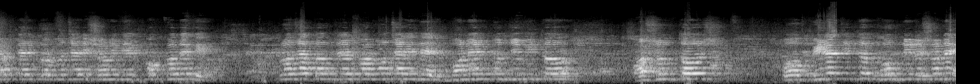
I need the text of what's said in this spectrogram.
সরকারি কর্মচারী সমিতির পক্ষ থেকে প্রজাতন্ত্রের কর্মচারীদের মনের পুঞ্জীবিত অসন্তোষ ও বিরাজিত ক্ষোভ নিরসনে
